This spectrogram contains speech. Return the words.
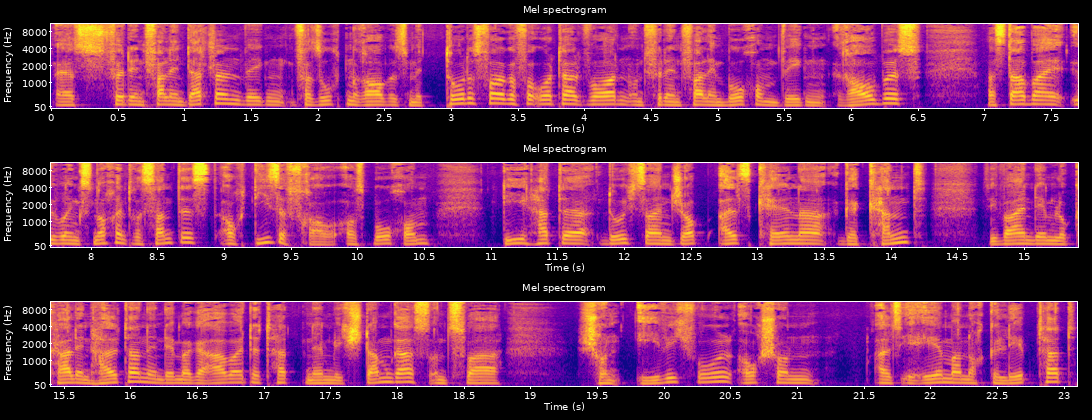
Er ist für den Fall in Datteln wegen versuchten Raubes mit Todesfolge verurteilt worden und für den Fall in Bochum wegen Raubes. Was dabei übrigens noch interessant ist, auch diese Frau aus Bochum, die hat er durch seinen Job als Kellner gekannt. Sie war in dem Lokal in Haltern, in dem er gearbeitet hat, nämlich Stammgast und zwar schon ewig wohl, auch schon als ihr Ehemann noch gelebt hat.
